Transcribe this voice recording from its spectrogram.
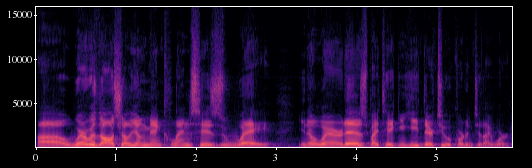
Uh, wherewithal shall a young man cleanse his way? You know where it is? By taking heed thereto according to thy word.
